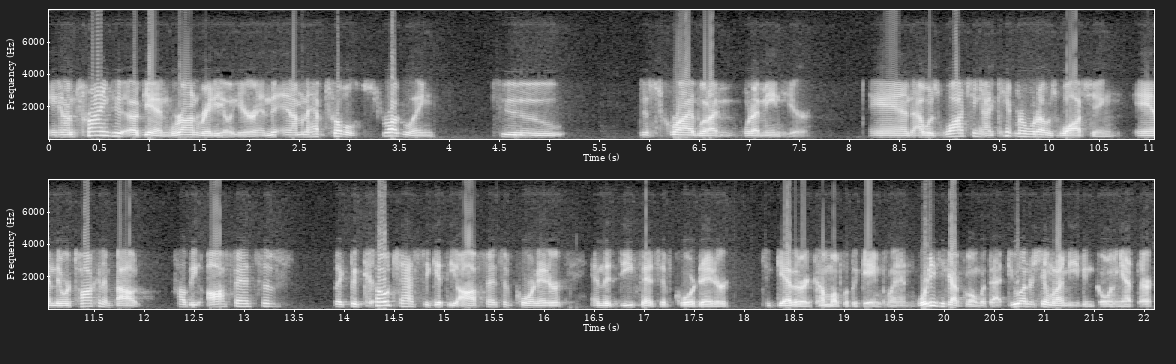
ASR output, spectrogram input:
And I'm trying to, again, we're on radio here, and, and I'm going to have trouble struggling to describe what I'm, what I mean here. And I was watching. I can't remember what I was watching, and they were talking about how the offensive, like the coach has to get the offensive coordinator and the defensive coordinator together and come up with a game plan. Where do you think I'm going with that? Do you understand what I'm even going at there?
